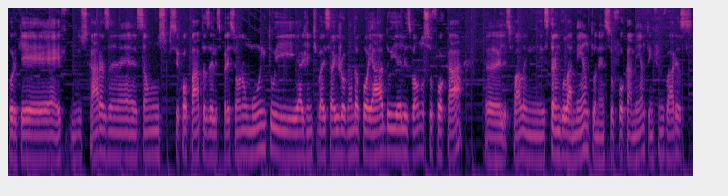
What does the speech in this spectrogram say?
porque os caras é, são uns psicopatas, eles pressionam muito e a gente vai sair jogando apoiado e eles vão nos sufocar. É, eles falam em estrangulamento, né? Sufocamento, enfim, várias,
